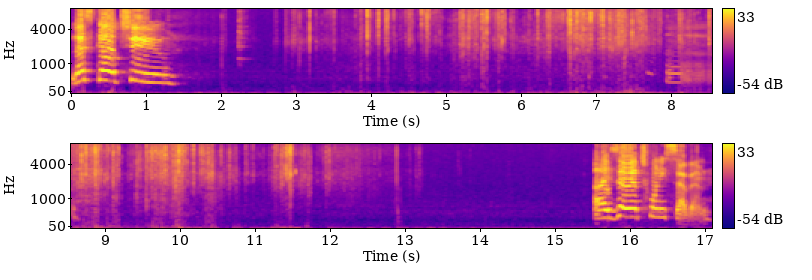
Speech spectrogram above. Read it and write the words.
Let's go to uh, Isaiah 27.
